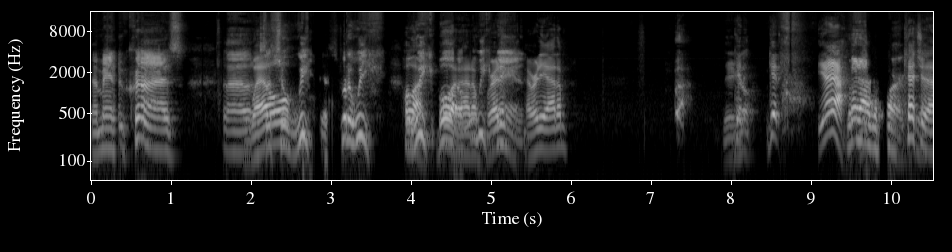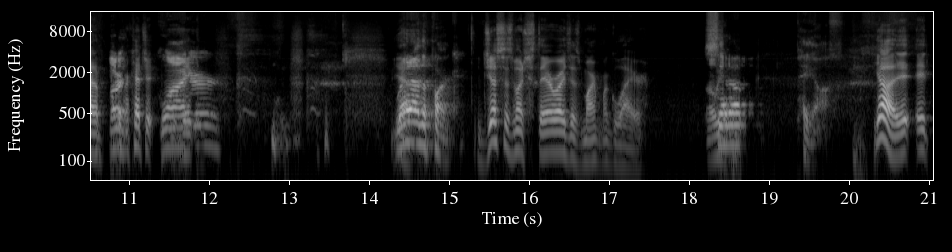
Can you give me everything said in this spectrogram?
a man who cries." Uh, such a Well- weakness. What a weak, Hold a on, weak boy, hold on, a Adam. weak Ready? man. Ready, Adam? There you Get go. it. Get it. Yeah. Right out of the park. Catch it, Yeah. Adam. Or catch it. Wire. Yeah. Right out of the park. Just as much steroids as Mark McGwire. Oh, Set yeah. up, payoff. Yeah, it, it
